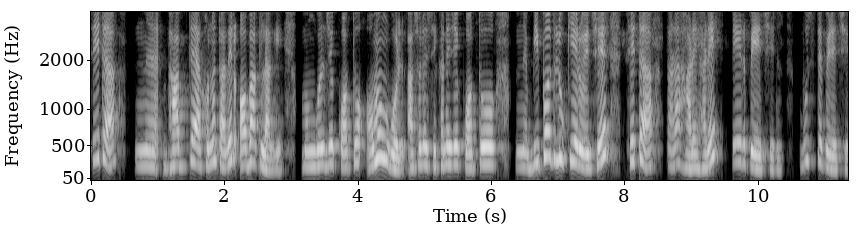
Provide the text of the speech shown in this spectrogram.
সেটা ভাবতে এখনও তাদের অবাক লাগে। মঙ্গল যে কত অমঙ্গল, আসলে সেখানে যে কত বিপদ লুকিয়ে রয়েছে, সেটা তারা হাড়ে হাড়ে টের পেয়েছেন, বুঝতে পেরেছে।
